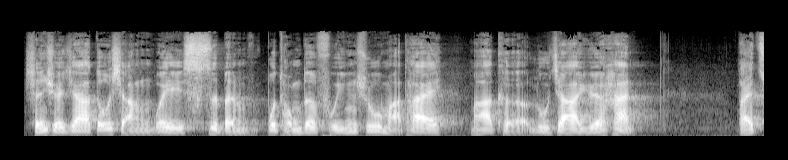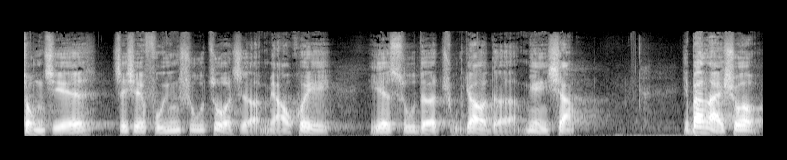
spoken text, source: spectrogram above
神学家都想为四本不同的福音书——马太、马可、路加、约翰，来总结这些福音书作者描绘耶稣的主要的面相。一般来说，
